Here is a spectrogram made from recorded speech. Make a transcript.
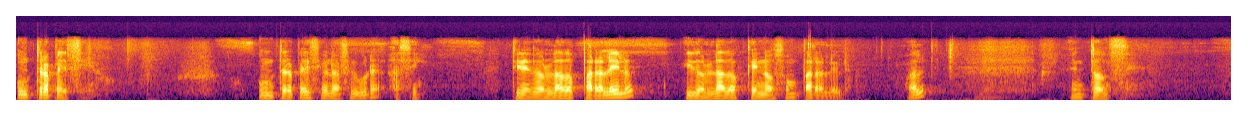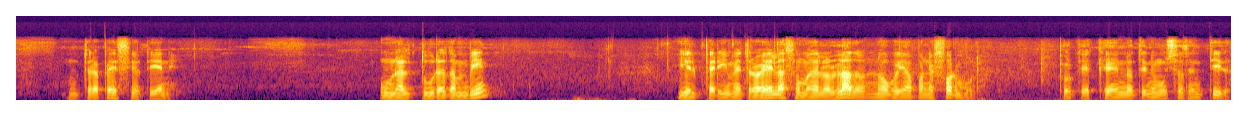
Un trapecio un trapecio, una figura así. Tiene dos lados paralelos y dos lados que no son paralelos. ¿Vale? Entonces, un trapecio tiene una altura también y el perímetro es la suma de los lados. No voy a poner fórmula porque es que no tiene mucho sentido.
